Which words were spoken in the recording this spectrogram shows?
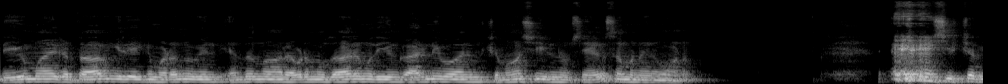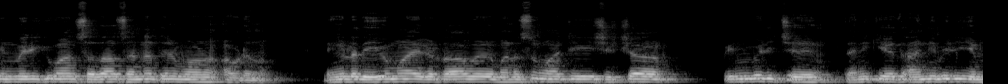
ദൈവമായ കർത്താവിങ്കിലേക്ക് മടങ്ങുവിൻ. എന്തെന്നാൽ അവിടുന്ന് ഉദാരമതിയും കാരുണ്യവാനും ക്ഷമാശീലനും സ്നേഹസമ്പന്നനുമാണ്. ശിക്ഷ പിൻവലിക്കുവാൻ സദാ സന്നദ്ധനുമാണ് അവിടുന്ന്. നിങ്ങളുടെ ദൈവമായ കർത്താവ് മനസ്സു മാറ്റി ശിക്ഷ പിൻവലിച്ച് തനിക്ക് ധാന്യബലിയും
